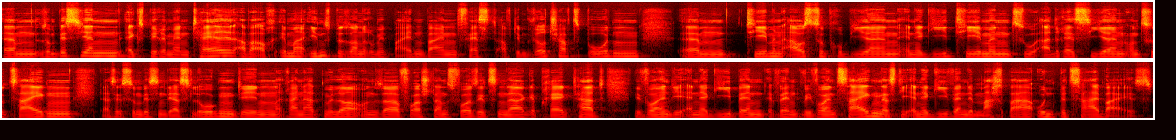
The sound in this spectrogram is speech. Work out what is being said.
ähm, so ein bisschen experimentell, aber auch immer insbesondere mit beiden Beinen fest auf dem Wirtschaftsboden ähm, Themen auszuprobieren, Energiethemen zu adressieren und zu zeigen. Das ist so ein bisschen der Slogan, den Reinhard Müller, unser Vorstandsvorsitzender, geprägt hat. Wir wollen die Energiewende, wir wollen zeigen, dass die Energiewende machbar und bezahlbar ist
